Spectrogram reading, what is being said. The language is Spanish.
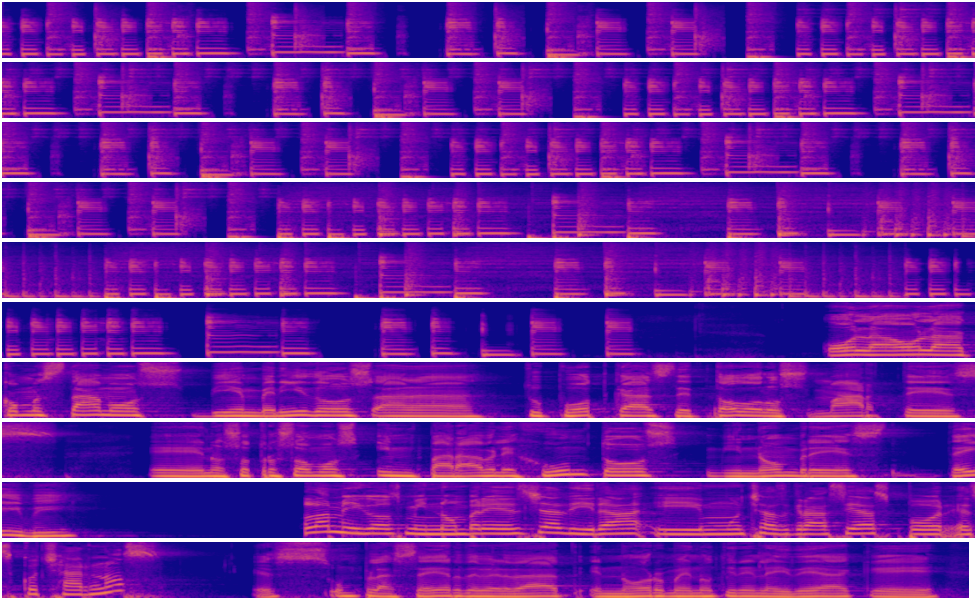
Hola, hola, ¿cómo estamos? Bienvenidos a tu podcast de todos los martes. Eh, nosotros somos Imparable Juntos. Mi nombre es Davy. Hola amigos, mi nombre es Yadira y muchas gracias por escucharnos. Es un placer de verdad enorme. No tienen la idea que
